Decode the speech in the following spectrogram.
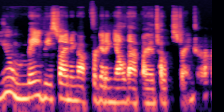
you may be signing up for getting yelled at by a total stranger.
